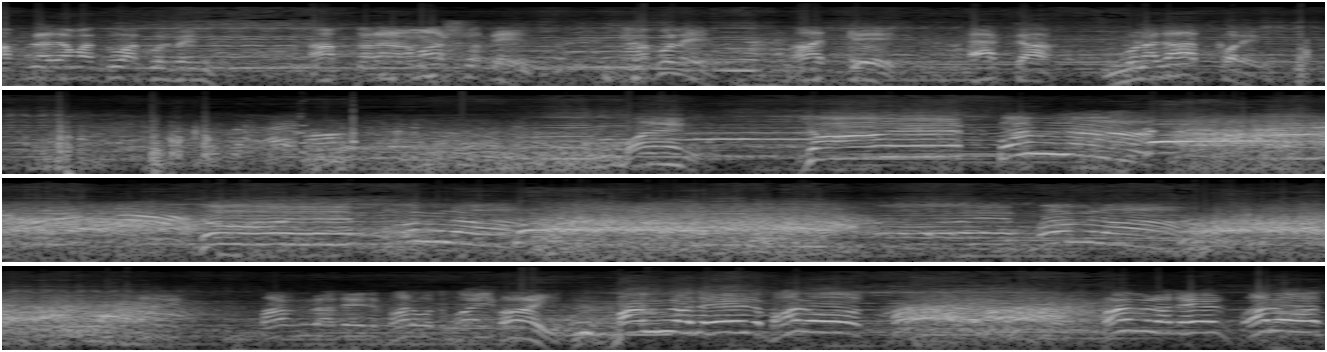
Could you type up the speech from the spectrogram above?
আপনারা আমার দোয়া করবেন। আপনারা আমার সাথে সকলে আজকে একটা মোনাজাত করেন। বলেন, জয় বাংলা! জয় বাংলা! বাংলা! বাংলাদেশ ভারত, ভাই ভাই। বাংলাদেশ ভারত! বাংলাদেশ ভারত!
